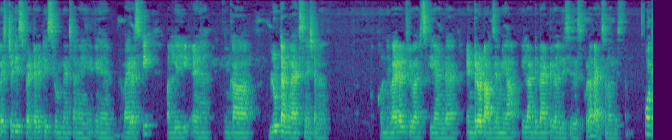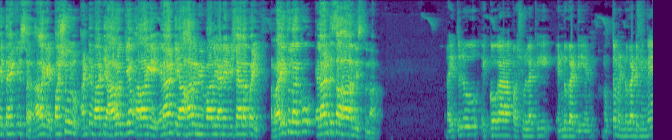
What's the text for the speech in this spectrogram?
peste des petits ruminants అనే వైరస్కి మళ్ళీ ఇంకా బ్లూ టంగ్ వ్యాక్సినేషన్ కొన్ని వైరల్ ఫీవర్స్కి అండ్ ఎండ్రోటాక్సిమియా ఇలాంటి బ్యాక్టీరియల్ డిసీజెస్ కూడా వ్యాక్సిన్ అందిస్తాం ఓకే థ్యాంక్ యూ సార్ అలాగే పశువులు అంటే వాటి ఆరోగ్యం అలాగే ఎలాంటి ఆహారం ఇవ్వాలి అనే విషయాలపై రైతులకు ఎలాంటి సలహా అందిస్తున్నారు? రైతులు ఎక్కువగా పశువులకి ఎండుగడ్డి మొత్తం ఎండుగడ్డి మీదే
